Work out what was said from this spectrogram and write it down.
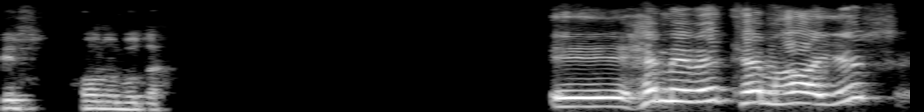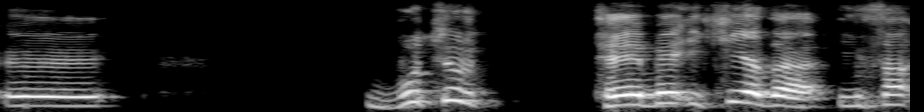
bir konu bu da. E, hem evet hem hayır. E, bu tür TB2 ya da insan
